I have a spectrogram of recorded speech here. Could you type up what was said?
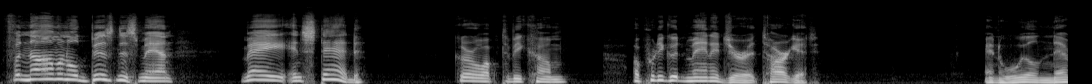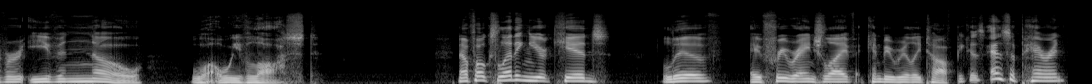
phenomenal businessman may instead grow up to become a pretty good manager at Target. And we'll never even know what we've lost. Now, folks, letting your kids live a free range life can be really tough because as a parent,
